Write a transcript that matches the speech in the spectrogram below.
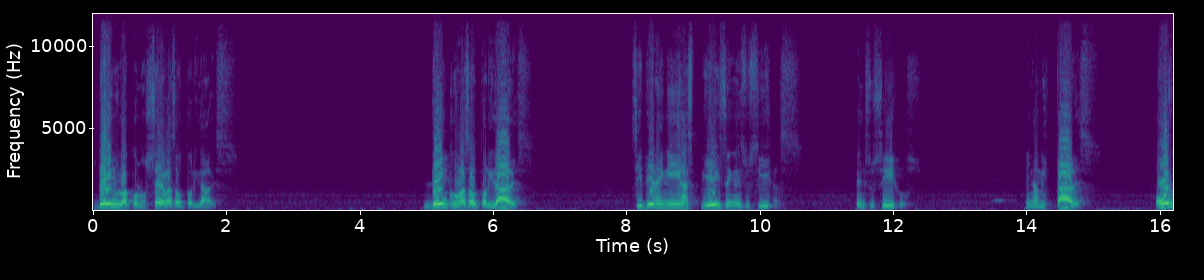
denlo a conocer a las autoridades den con las autoridades. Si tienen hijas, piensen en sus hijas, en sus hijos, en amistades. Hoy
